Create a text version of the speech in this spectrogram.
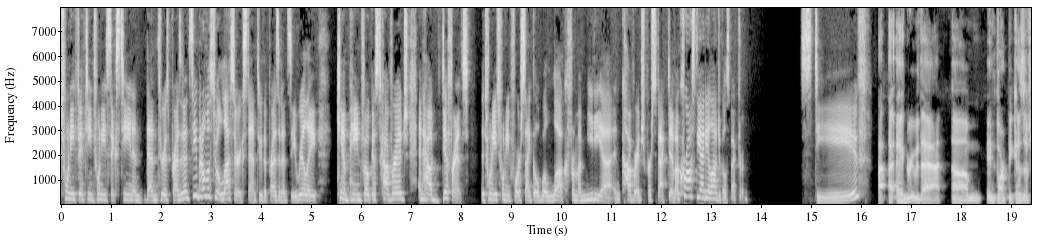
2015, 2016, and then through his presidency, but almost to a lesser extent through the presidency, really campaign focused coverage, and how different the 2024 cycle will look from a media and coverage perspective across the ideological spectrum. Steve? I, I agree with that. Um, in part because of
